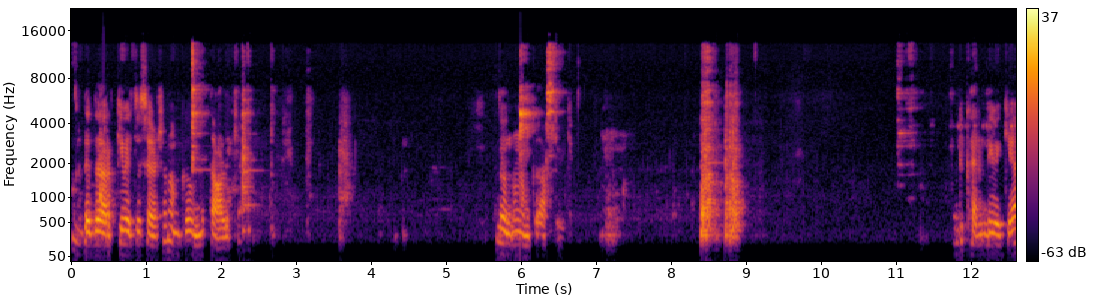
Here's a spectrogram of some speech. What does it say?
എന്നിട്ട് ഇത് ഇറക്കി വെച്ച ശേഷം നമുക്ക് ഒന്ന് താളിക്കാം. ഇതൊന്ന് നമുക്ക് കറക്റ്റ് വെക്കാം. ഒരു കരണ്ടി വെക്കുക.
